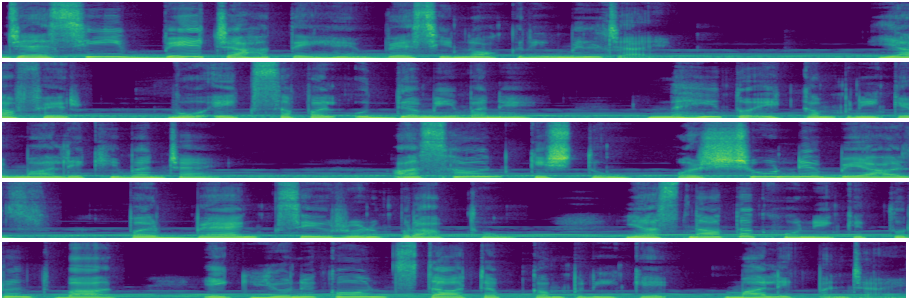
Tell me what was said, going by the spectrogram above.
जैसी वे चाहते हैं, वैसी नौकरी मिल जाए। या फिर वो एक सफल उद्यमी बने, नहीं तो एक कंपनी के मालिक ही बन जाए। आसान किश्तों और शून्य ब्याज पर बैंक से ऋण प्राप्त हो या स्नातक होने के तुरंत बाद एक यूनिकॉर्न स्टार्टअप कंपनी के मालिक बन जाए।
